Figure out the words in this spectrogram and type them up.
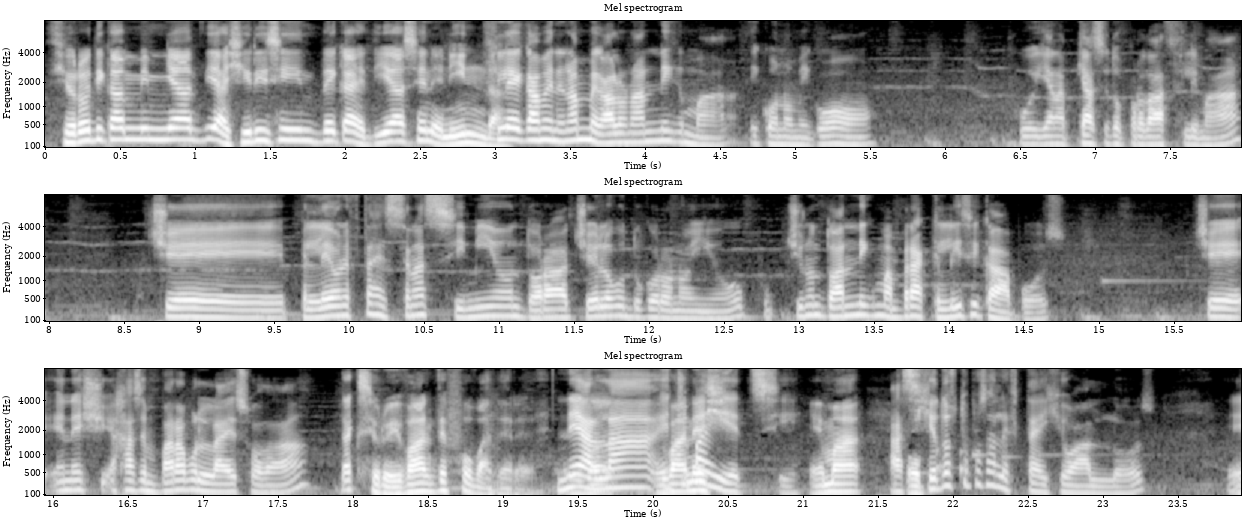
Θεωρώ ότι κάνει μια διαχείριση δεκαετίας 90. Φίλε, έκαμε ένα μεγάλο άνοιγμα οικονομικό που, για να πιάσει το πρωτάθλημα και πλέον έφτασε σε ένα σημείο τώρα και λόγω του κορονοϊού που εκείνο το άνοιγμα πρέπει να κλείσει κάπως και εν έχει- έχασε πάρα πολλά έσοδα. Εντάξει, ο Ιβάν δεν φοβάται ρε. Ναι, Ο Ιβάν- αλλά ο έτσι Ιβάν πάει έχει- έτσι. Ε, μα, Ασχέτως το πόσα λεφτά έχει ο άλλος, ε,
